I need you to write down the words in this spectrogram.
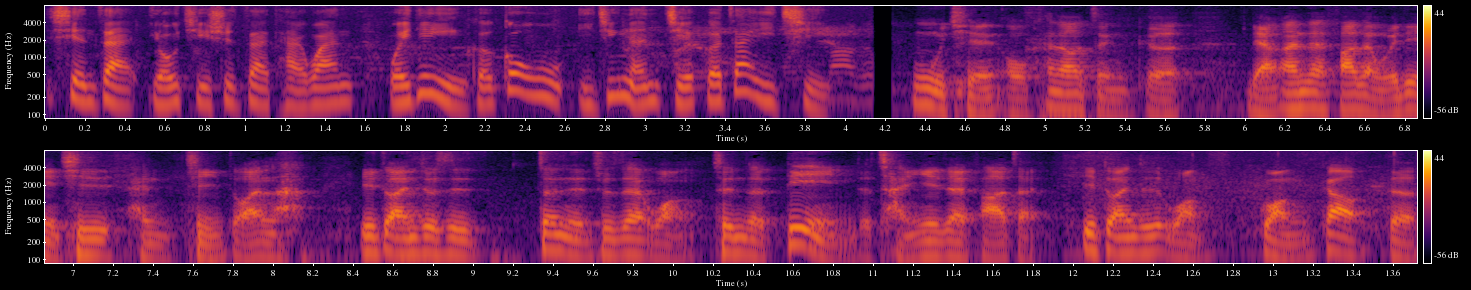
现在，尤其是在台湾，微电影和购物已经能结合在一起。目前我看到整个两岸在发展微电影，其实很极端了，一端就是。真的就在往真的电影的产业在发展，一端就是往广告的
